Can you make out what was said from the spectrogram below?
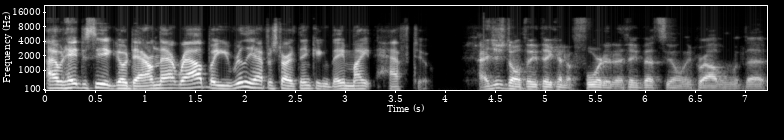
I would hate to see it go down that route, but you really have to start thinking they might have to. I just don't think they can afford it. I think that's the only problem with that.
